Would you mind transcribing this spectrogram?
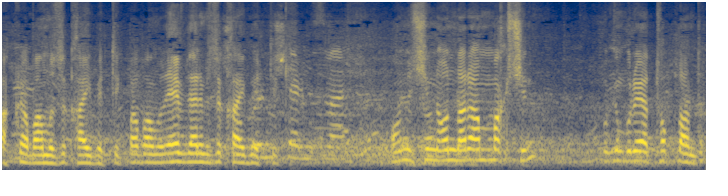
Akrabamızı kaybettik, babamız, evlerimizi kaybettik. Görüşlerimiz var. Onun için onları anmak için bugün buraya toplandık.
